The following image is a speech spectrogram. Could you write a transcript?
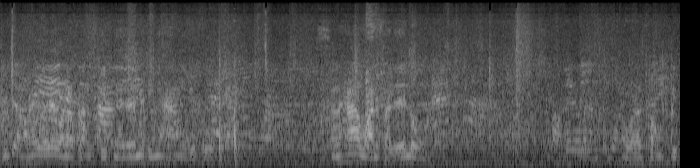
ที่จะเอาให้ได้วันละสองคลิปไงจะได้ไม่ทิ้งห่างยูทูบทั้งห้า วันฝ่าจะได้ลงเอาวันละสองคลิป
